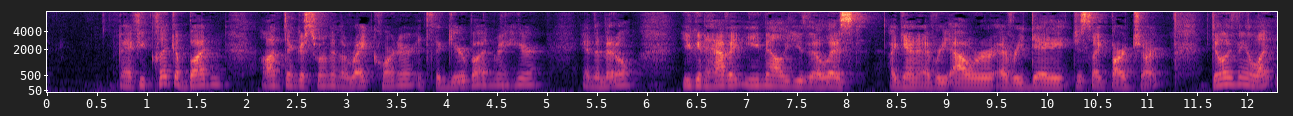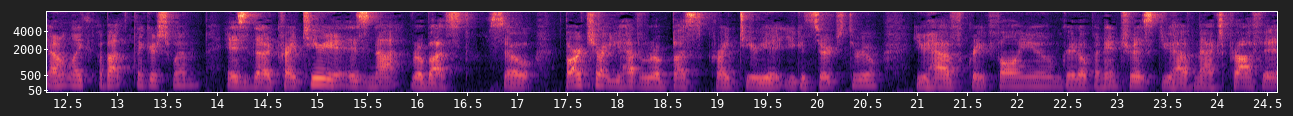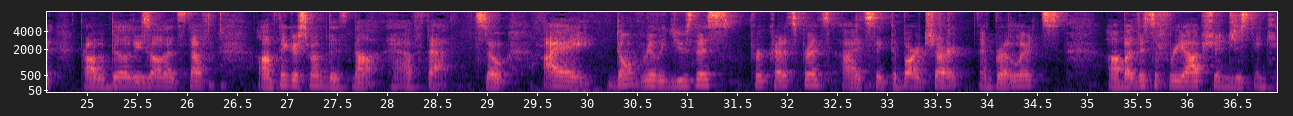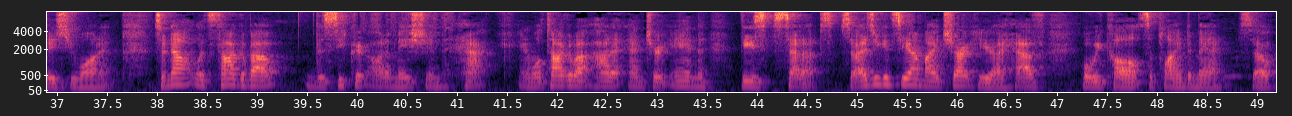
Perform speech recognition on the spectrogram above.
And if you click a button on Thinkorswim in the right corner, it's the gear button right here in the middle, you can have it email you the list again every hour, every day, just like Barchart. The only thing I, like, I don't like about Thinkorswim is the criteria is not robust. So Barchart, you have a robust criteria you could search through. You have great volume, great open interest, you have max profit, probabilities, all that stuff. Um, Thinkorswim does not have that. So I don't really use this for credit spreads. I stick to Barchart and bread alerts, uh, but this is a free option just in case you want it. So now let's talk about the secret automation hack, and we'll talk about how to enter in these setups. So as you can see on my chart here, I have what we call supply and demand. So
